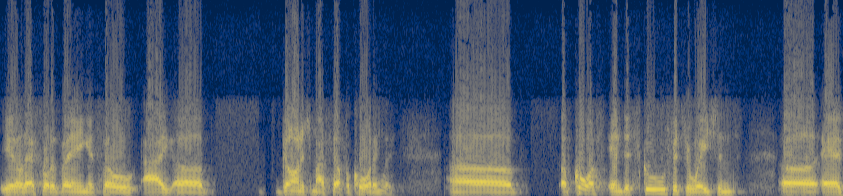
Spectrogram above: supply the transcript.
you know that sort of thing. And so I uh, garnish myself accordingly. Uh, of course, in the school situations, uh, as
